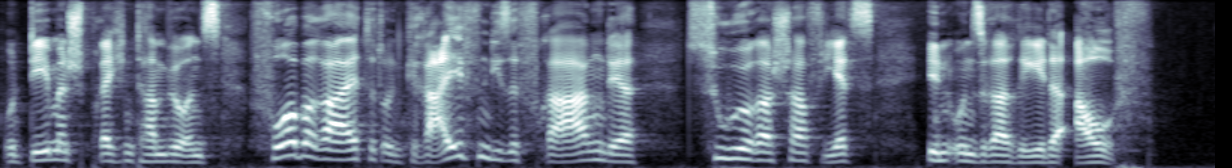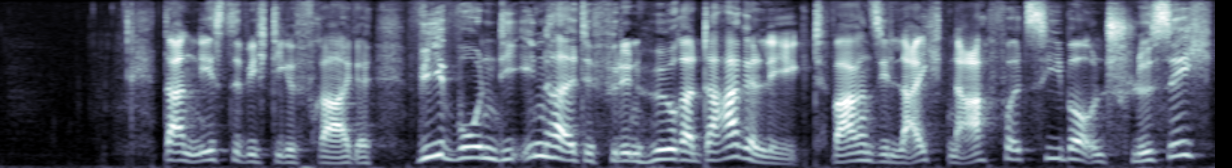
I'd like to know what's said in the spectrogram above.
Und dementsprechend haben wir uns vorbereitet und greifen diese Fragen der Zuhörerschaft jetzt in unserer Rede auf. Dann nächste wichtige Frage. Wie wurden die Inhalte für den Hörer dargelegt? Waren sie leicht nachvollziehbar und schlüssig?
